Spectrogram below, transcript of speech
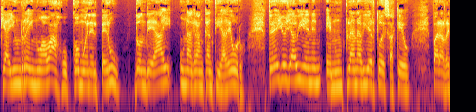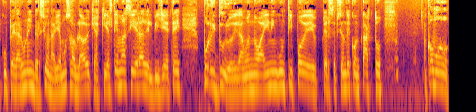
que hay un reino abajo, como en el Perú, donde hay una gran cantidad de oro. Entonces ellos ya vienen en un plan abierto de saqueo para recuperar una inversión. Habíamos hablado de que aquí el tema sí era del billete puro y duro, digamos, no hay ningún tipo de percepción de contacto como,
